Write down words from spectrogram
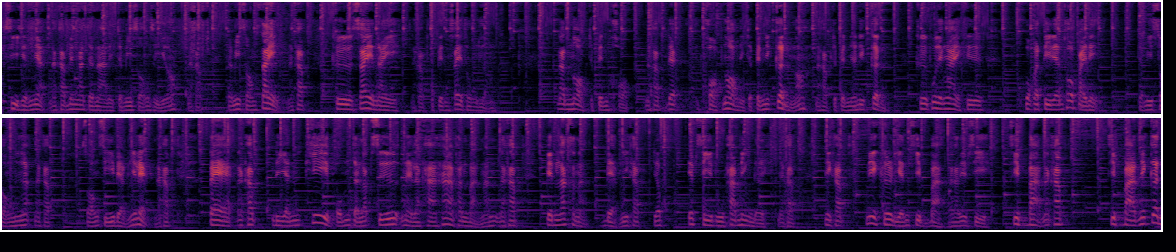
FC เห็นเนี่ยนะครับในงานจนาเนี่ยจะมี 2 สีเนาะนะครับ จะมี 2 ไส้นะครับ คือไส้ในนะครับจะเป็นไส้ทองเหลือง ด้านนอกจะเป็นขอบนะครับขอบนอกนี่จะเป็นนิกเกิลเนาะนะครับ จะเป็นเนื้อนิกเกิล คือพูดง่ายๆคือปกติเหรียญทั่วไปนี่จะมี 2 เนื้อนะครับสองสีแบบนี้แหละนะครับ แต่นะครับเหรียญที่ผมจะรับซื้อในราคา 5,000 บาทนั้นนะครับ เป็นลักษณะแบบนี้ครับเดี๋ยว FC ดูภาพนิ่งเลยนะครับนี่ครับนี่คือเหรียญ10 บาทนะครับ FC 10 บาทนะครับ10 บาทนิกเกิล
